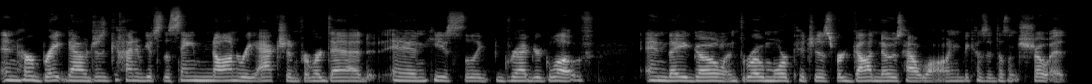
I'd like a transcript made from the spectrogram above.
And her breakdown just kind of gets the same non reaction from her dad, and he's like, grab your glove. And they go and throw more pitches for God knows how long because it doesn't show it.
